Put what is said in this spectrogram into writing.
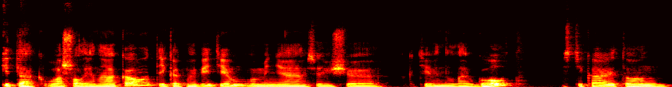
Итак, вошел я на аккаунт, и как мы видим, у меня все еще активен Live Gold. Истекает он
